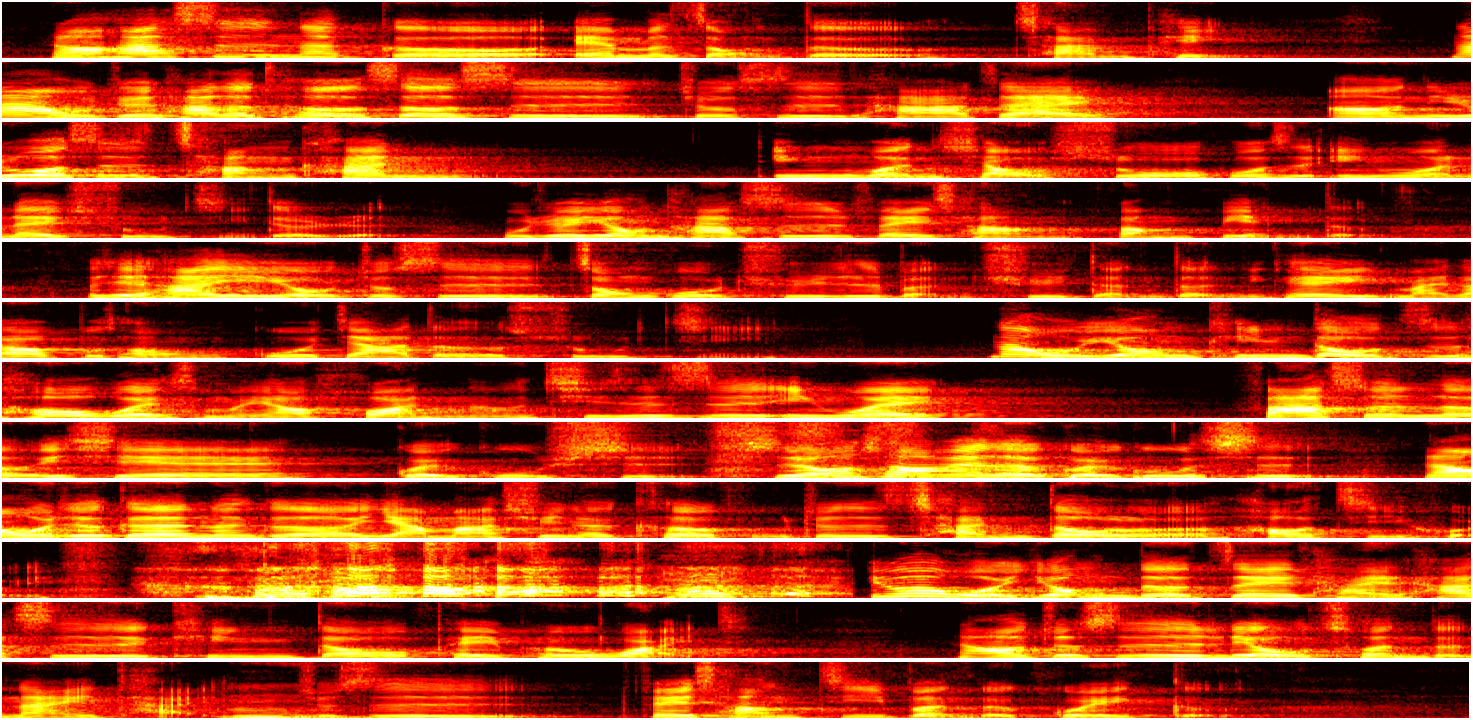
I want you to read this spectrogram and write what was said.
然后它是那个 Amazon 的产品。那我觉得它的特色是，就是它在，呃，你如果是常看英文小说或是英文类书籍的人，我觉得用它是非常方便的，而且它也有就是中国区、日本区等等，你可以买到不同国家的书籍。那我用 Kindle 之后，为什么要换呢？其实是因为发生了一些鬼故事，使用上面的鬼故事，然后我就跟那个亚马逊的客服就是缠斗了好几回，因为我用的这一台它是 Kindle Paperwhite，然后就是六寸的那一台，嗯，就是非常基本的规格。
